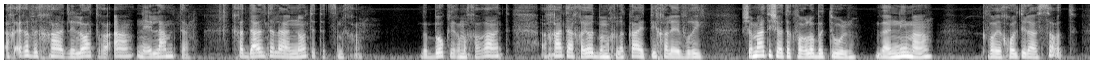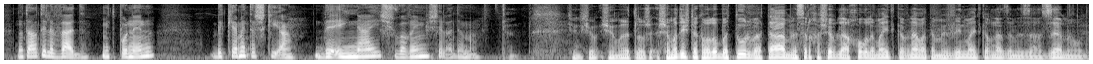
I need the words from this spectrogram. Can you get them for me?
אך ערב אחד, ללא התראה, נעלמת. חדלת לענות את עצמך. בבוקר המחרת, אחת האחיות במחלקה הטיחה לעברי. שמעתי שאתה כבר לא בתול, ואני מה? כבר יכולתי לעשות. נותרתי לבד, מתבונן בקמת השקיעה, בעיניי שברים של אדמה. כן. שהיא אומרת לו, שמעתי שאתה כבר לא בתול ואתה מנסה לחשב לאחור למה היא התכוונה ואתה מבין מה היא התכוונה, זה מזעזע מאוד.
